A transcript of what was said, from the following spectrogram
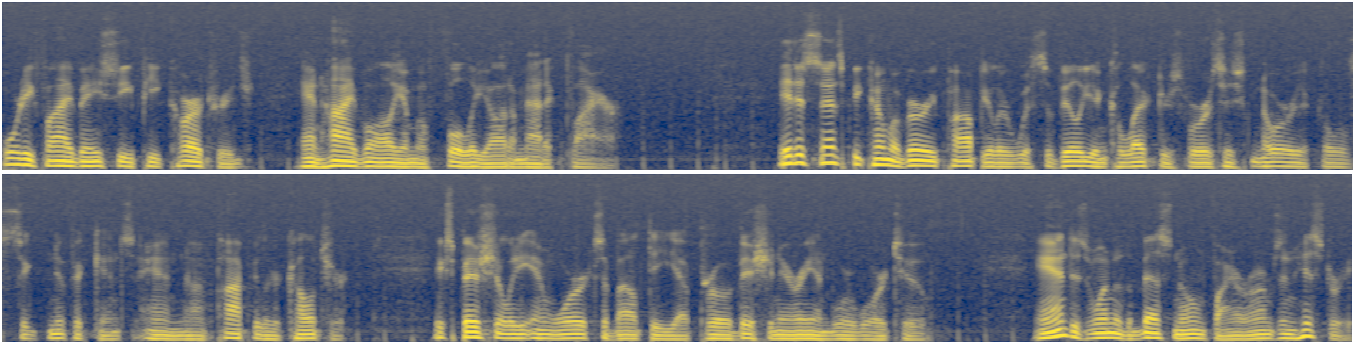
45 ACP cartridge and high volume of fully automatic fire. It has since become a very popular with civilian collectors for its historical significance and uh, popular culture, especially in works about the uh, Prohibition era and World War II, and is one of the best known firearms in history.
